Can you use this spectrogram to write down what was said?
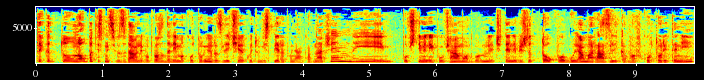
тъй като много пъти сме си задавали въпроса дали има културни различия, които ги спират по някакъв начин и почти винаги получавам отговор, нали, че те не виждат толкова голяма разлика в културите ни.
